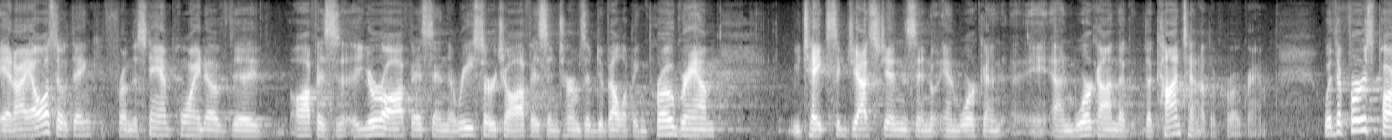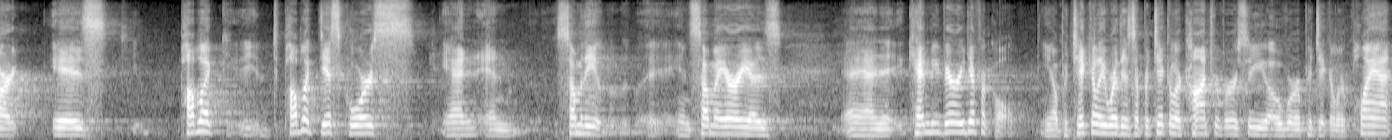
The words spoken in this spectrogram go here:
and I also think from the standpoint of the office, your office and the research office in terms of developing program, we take suggestions and, and work on, and work on the, the content of the program. With the first part is public, public discourse and, and some of the, in some areas, and it can be very difficult, you know, particularly where there's a particular controversy over a particular plant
